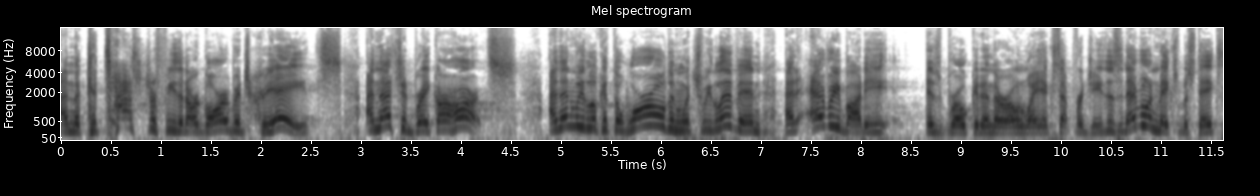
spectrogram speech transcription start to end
and the catastrophe that our garbage creates, and that should break our hearts. And then we look at the world in which we live in, and everybody is broken in their own way except for Jesus, and everyone makes mistakes,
